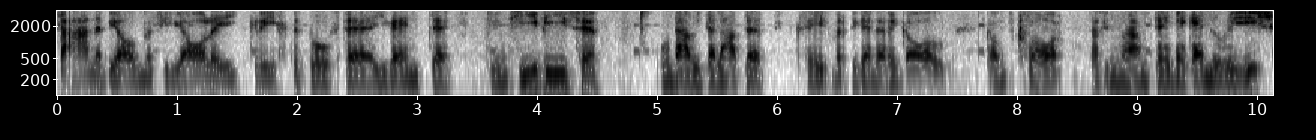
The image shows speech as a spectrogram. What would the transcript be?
Fahnen bei allen Filialen eingerichtet, die auf den Events hinweisen. Und auch in den Läden sieht man bei diesen Regalen ganz klar, dass im Moment der Veganuary ist.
